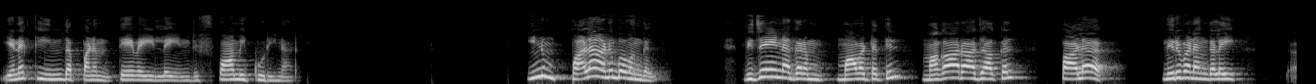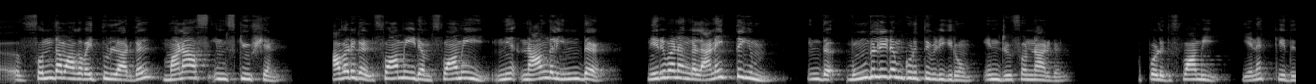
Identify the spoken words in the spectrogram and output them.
எனக்கு இந்த பணம் தேவையில்லை என்று சுவாமி கூறினார். இன்னும் பல அனுபவங்கள். விஜயநகரம் மாவட்டத்தில் மகாராஜாக்கள் பல நிறுவனங்களை சொந்தமாக வைத்துள்ளார்கள். மனாஃப் இன்ஸ்டியூஷன் அவர்கள் சுவாமியிடம் சுவாமி நாங்கள் இந்த நிறுவனங்கள் அனைத்தையும் இந்த உங்களிடம் கொடுத்து விடுகிறோம் என்று சொன்னார்கள். அப்பொழுது சுவாமி எனக்கு இது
